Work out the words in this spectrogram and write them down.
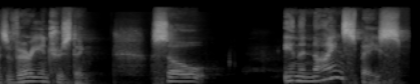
It's very interesting. So, in the nine space,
